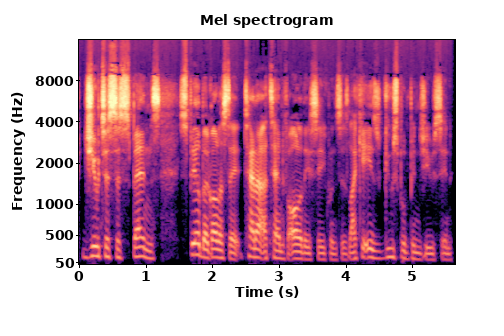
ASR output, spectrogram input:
due to suspense. Spielberg, honestly, 10 out of 10 for all of these sequences. Like, it is goosebump inducing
